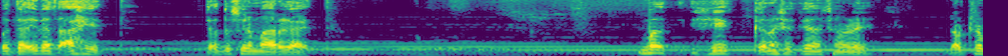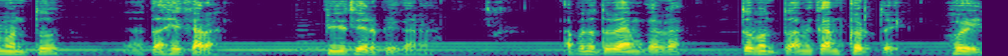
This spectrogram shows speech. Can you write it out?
पण त्या इलाज आहेत. त्या दुसरे मार्ग आहेत. मग हे करणं शक्य नसल्यामुळे डॉक्टर म्हणतो आता हे करा फिजिओथेरपी करा. आपण जातो व्यायाम करा तो म्हणतो आम्ही काम करतो आहे होईल.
